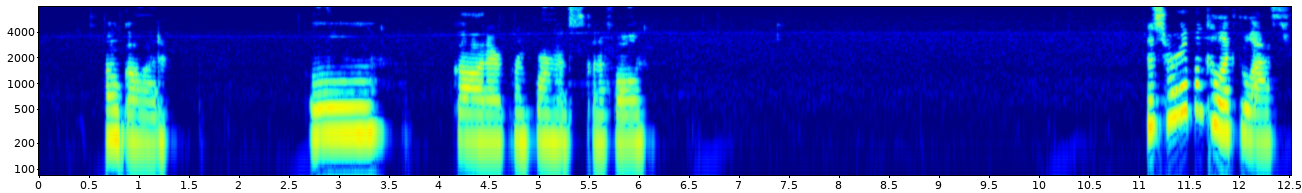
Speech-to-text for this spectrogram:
oh god. Oh god, our performance is gonna fall. Just hurry up and collect the last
